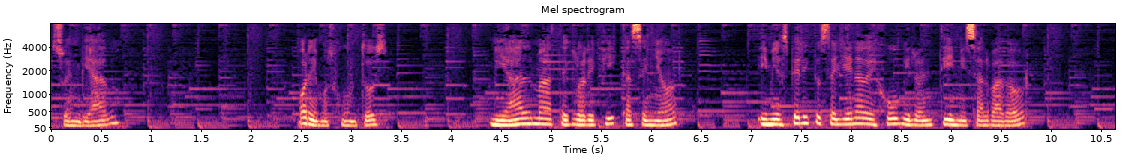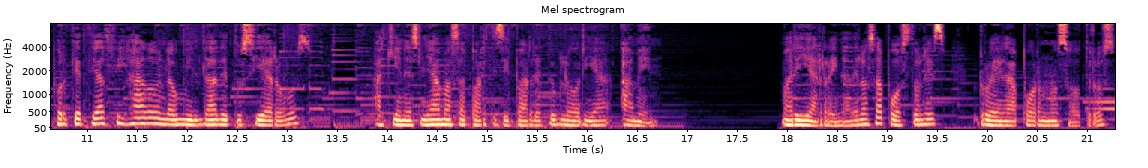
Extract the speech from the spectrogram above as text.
su enviado? Oremos juntos. Mi alma te glorifica, Señor, y mi espíritu se llena de júbilo en ti, mi Salvador, porque te has fijado en la humildad de tus siervos, a quienes llamas a participar de tu gloria. Amén. María, Reina de los Apóstoles, ruega por nosotros.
